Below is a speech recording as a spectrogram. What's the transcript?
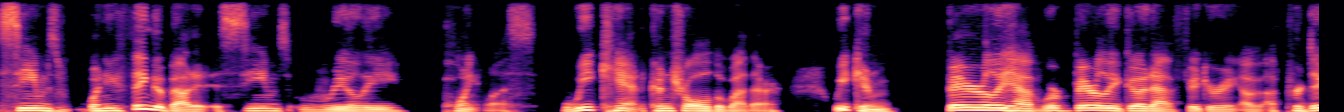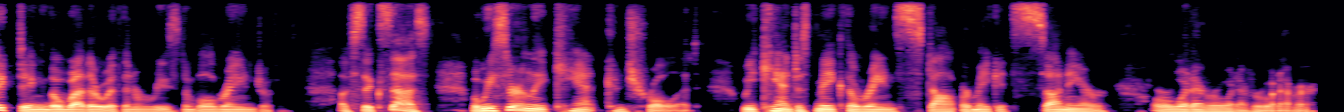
seems, when you think about it, it seems really pointless. We can't control the weather. We can barely have, we're barely good at figuring, of, of predicting the weather within a reasonable range of, of success, but we certainly can't control it we can't just make the rain stop or make it sunny or or whatever whatever whatever.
